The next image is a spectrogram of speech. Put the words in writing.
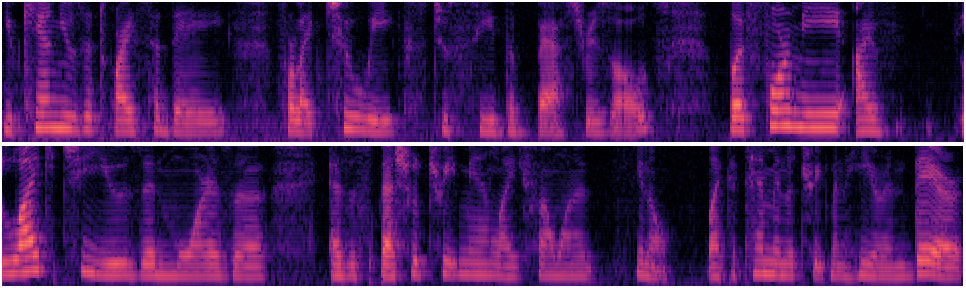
you can use it twice a day for like two weeks to see the best results. But for me, I've like to use it more as a as a special treatment like if I want to you know like a 10 minute treatment here and there.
